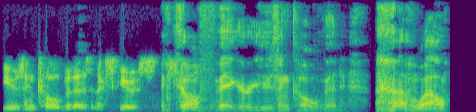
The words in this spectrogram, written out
using COVID as an excuse. Go figure, using COVID. well,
